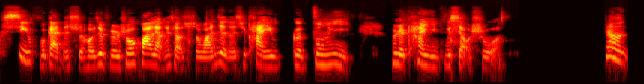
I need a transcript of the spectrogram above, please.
幸福感的时候。就比如说花两个小时完整的去看一个综艺，或者看一部小说。这样，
